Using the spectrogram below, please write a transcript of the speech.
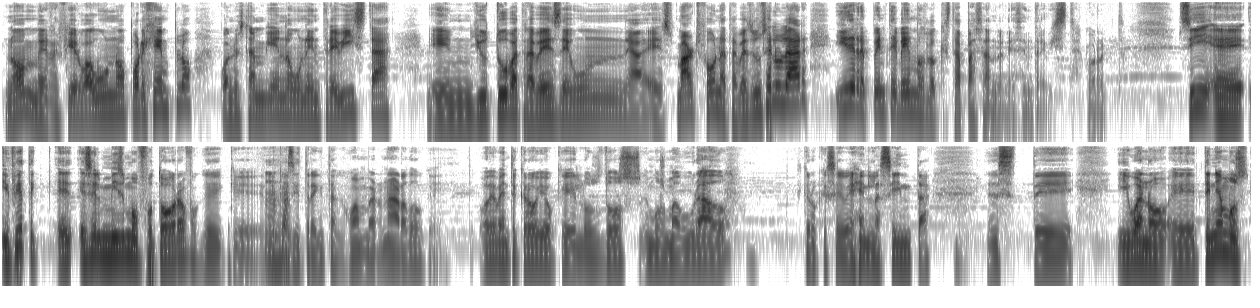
¿No? Me refiero a uno, por ejemplo, cuando están viendo una entrevista en YouTube a través de un eh, smartphone, a través de un celular, y de repente vemos lo que está pasando en esa entrevista. Correcto. Sí, eh, y fíjate, e, es el mismo fotógrafo que, de casi 30, Juan Bernardo, que obviamente creo yo que los dos hemos madurado, creo que se ve en la cinta. Este, y bueno, eh, teníamos,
